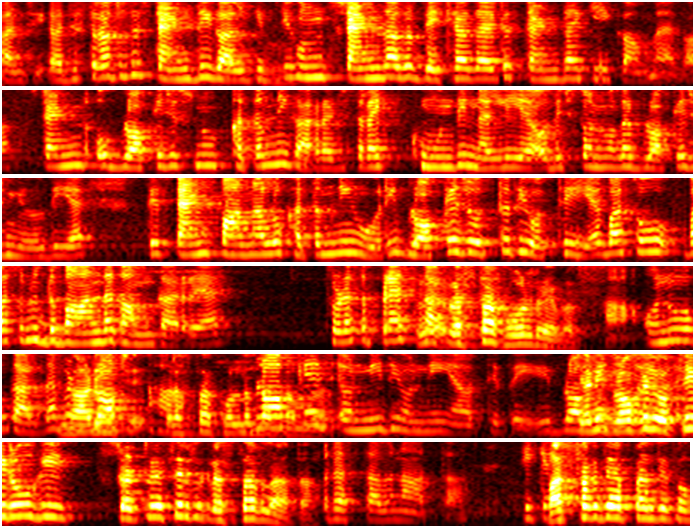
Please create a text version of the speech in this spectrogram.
ਹਾਂਜੀ ਅ, ਜਿਸ ਤਰ੍ਹਾਂ ਤੁਸੀਂ ਸਟੈਂਡ ਦੀ ਗੱਲ ਕੀਤੀ ਹੁਣ ਸਟੈਂਡ ਦਾ ਅਗਰ ਦੇਖਿਆ ਜਾਏ ਤੇ ਸਟੈਂਡ ਦਾ ਕੀ ਕੰਮ ਹੈਗਾ? ਸਟੈਂਡ ਉਹ ਬਲੋਕੇजेस ਨੂੰ ਖਤਮ ਨਹੀਂ ਕਰ ਰਿਹਾ ਜਿਸ ਤਰ੍ਹਾਂ ਇੱਕ ਖੂਨ ਦੀ ਨਲੀ ਹੈ ਉਹਦੇ ਚ ਤੁਹਾਨੂੰ ਅਗਰ ਬਲੋਕੇਜ ਮਿਲਦੀ ਹੈ ਤੇ ਸਟੈਂਡ ਪਾਉਣ ਨਾਲ ਉਹ ਖਤਮ ਨਹੀਂ ਹੋ ਰਹੀ ਬਲੋਕੇਜ ਉੱਥੇ ਦੀ ਉੱਥੇ ਹੀ ਹੈ ਬਸ ਉਹ ਬਸ ਉਹਨੂੰ ਦਬਾਉਣ ਦਾ ਕੰਮ ਕਰ ਰਿਹਾ ਹੈ ਥੋੜਾ ਸਪਰੈਸ ਕਰ ਰਸਤਾ ਖੋਲ ਰਿਹਾ ਬਸ। ਹਾਂ ਉਹਨੂੰ ਉਹ ਕਰਦਾ ਬਟ ਨਾੜੀ ਚ ਰਸਤਾ ਖੋਲਣ ਦਾ ਕੰਮ ਬਲੋਕੇਜ ਉਨੀ ਦੀ ਉਨੀ ਹੈ ਉੱਥੇ ਪਈ ਯਾਨੀ ਬਲੋਕੇਜ ਬਲੋਕੇਜ ਉੱਥੇ ਹੀ ਰਹੂਗੀ ਸਟੰਟ ਨੇ ਸਿਰਫ ਇੱਕ ਰਸਤਾ ਬਣਾਤਾ। ਰਸਤਾ ਬਣਾਤਾ ਠੀਕ ਹੈ। ਬਚ ਸਕਦੇ ਆਪਾਂ ਇਹਦੇ ਤੋਂ?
